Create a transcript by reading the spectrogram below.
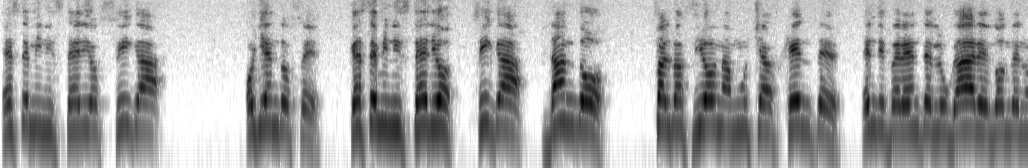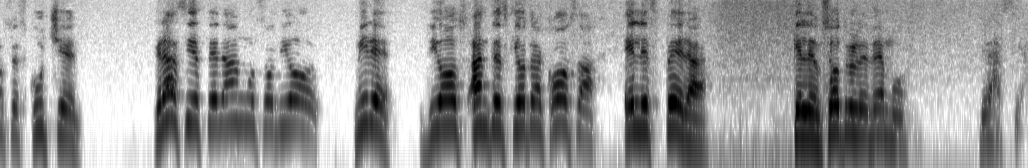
este ministerio siga oyéndose, que este ministerio siga dando salvación a mucha gente en diferentes lugares donde nos escuchen. Gracias te damos, oh Dios. Mire, Dios antes que otra cosa, Él espera que nosotros le demos gracias.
